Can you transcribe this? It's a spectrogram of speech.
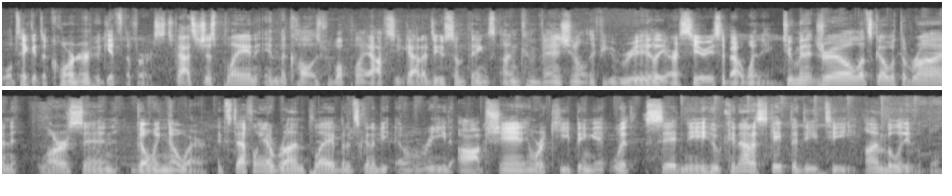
but we'll take it to corner who gets the first. That's just playing in the college football playoffs. You got to do some things unconventional if you really are serious about winning. Two minute drill. Let's go with the run. Larson going nowhere. It's definitely a run play, but it's going to be a read option, and we're keeping it with Sydney, who cannot escape the DT. Unbelievable.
